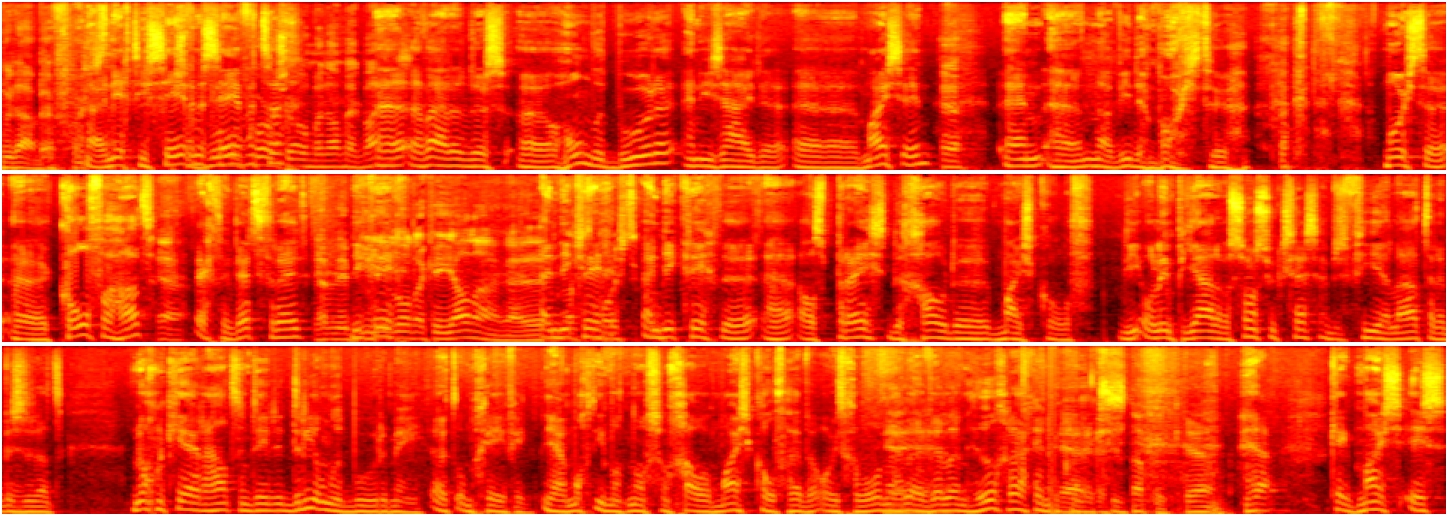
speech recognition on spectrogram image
We daarbij voorstellen? Nou, in 1977 Zo'n boerenkorso, maar dan met mais? eh, er waren dus eh 100 boeren en die zaaiden eh mais in. Ja. En eh, nou, wie de mooiste, mooiste eh, kolven had, Ja. echt een wedstrijd. Ja, die hier kreeg, Lonneke Jan hangen. En die kreeg, en die kreeg de, eh, als prijs de gouden maiskolf. Die Olympiade was zo'n succes. Hebben ze vier jaar later hebben ze dat nog een keer herhaald... en deden 300 boeren mee uit de omgeving. Ja, mocht iemand nog zo'n gouden maiskolf hebben ooit gewonnen... Ja, ja, wij ja. willen hem heel graag in de Ja, dat collectie. snap ik. Ja. Ja, kijk, mais is.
